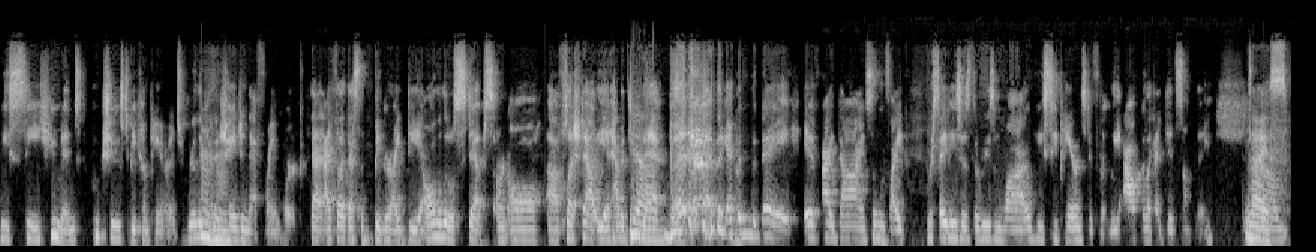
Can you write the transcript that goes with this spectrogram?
we see humans who choose to become parents, really mm-hmm. kind of changing that framework. That I feel like that's the bigger idea. All the little steps aren't all uh, fleshed out yet how to do yeah. that. But I think at the end of the day, if I die and someone's like, Mercedes is the reason why we see parents differently, I'll feel like I did something. Nice. Um,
